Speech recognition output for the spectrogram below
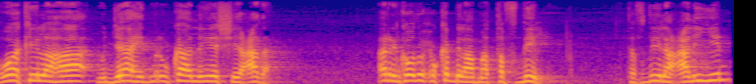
waa kii lahaa mujaahid markuu ka hadlayay shiicada arrinkooda wuxuu ka bilaabmaa tafdiil tafdiila caliyin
